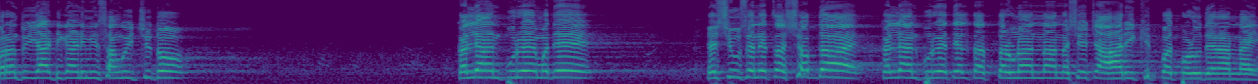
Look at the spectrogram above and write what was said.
परंतु या ठिकाणी मी सांगू इच्छितो कल्याण पूर्वेमध्ये हे शिवसेनेचा शब्द आहे कल्याण पूर्वेतील तरुणांना नशेच्या आहारी खितपत पडू देणार नाही.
